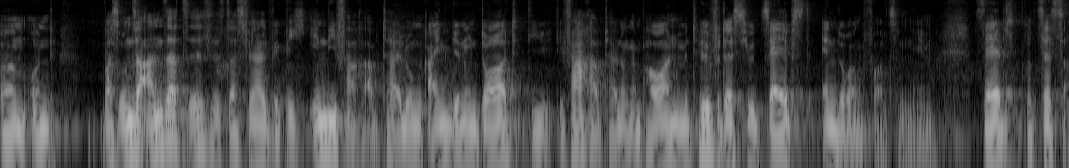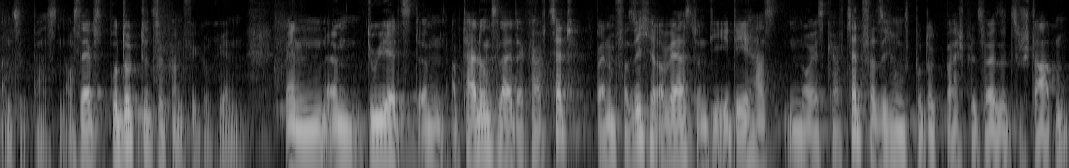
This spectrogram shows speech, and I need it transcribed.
Ähm, und was unser Ansatz ist, ist, dass wir halt wirklich in die Fachabteilung reingehen und dort die, die Fachabteilung empowern, mit Hilfe der Suite selbst Änderungen vorzunehmen, selbst Prozesse anzupassen, auch selbst Produkte zu konfigurieren. Wenn ähm, du jetzt ähm, Abteilungsleiter Kfz bei einem Versicherer wärst und die Idee hast, ein neues Kfz-Versicherungsprodukt beispielsweise zu starten,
